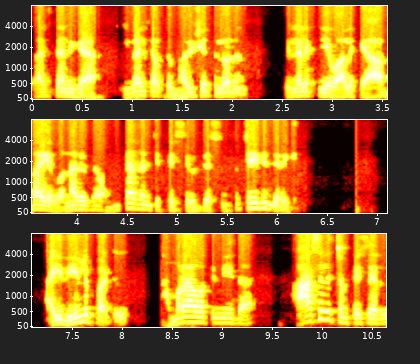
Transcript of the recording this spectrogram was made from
రాజధానిగా ఇవాళ కాకపోతే భవిష్యత్తులోను పిల్లలకి వాళ్ళకి ఆదాయ వనరుగా ఉంటుందని చెప్పేసి ఉద్దేశంతో చేయడం జరిగింది. ఐదేళ్ళ పాటు అమరావతి మీద ఆశలు చంపేశారు.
